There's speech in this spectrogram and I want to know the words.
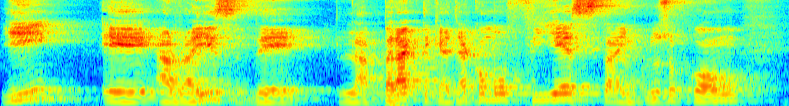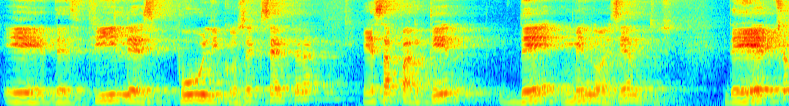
Y eh, a raíz de la práctica ya como fiesta, incluso con eh, desfiles públicos, etc., es a partir de 1900. De hecho,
